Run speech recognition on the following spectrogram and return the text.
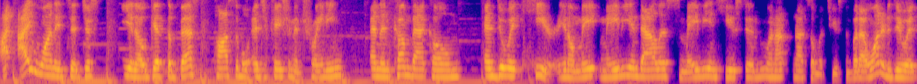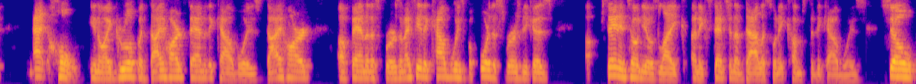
I, I wanted to just, you know, get the best possible education and training and then come back home and do it here. You know, may, maybe in Dallas, maybe in Houston. Well, not, not so much Houston, but I wanted to do it at home. You know, I grew up a diehard fan of the Cowboys, diehard a fan of the Spurs. And I say the Cowboys before the Spurs because uh, San Antonio is like an extension of Dallas when it comes to the Cowboys. So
